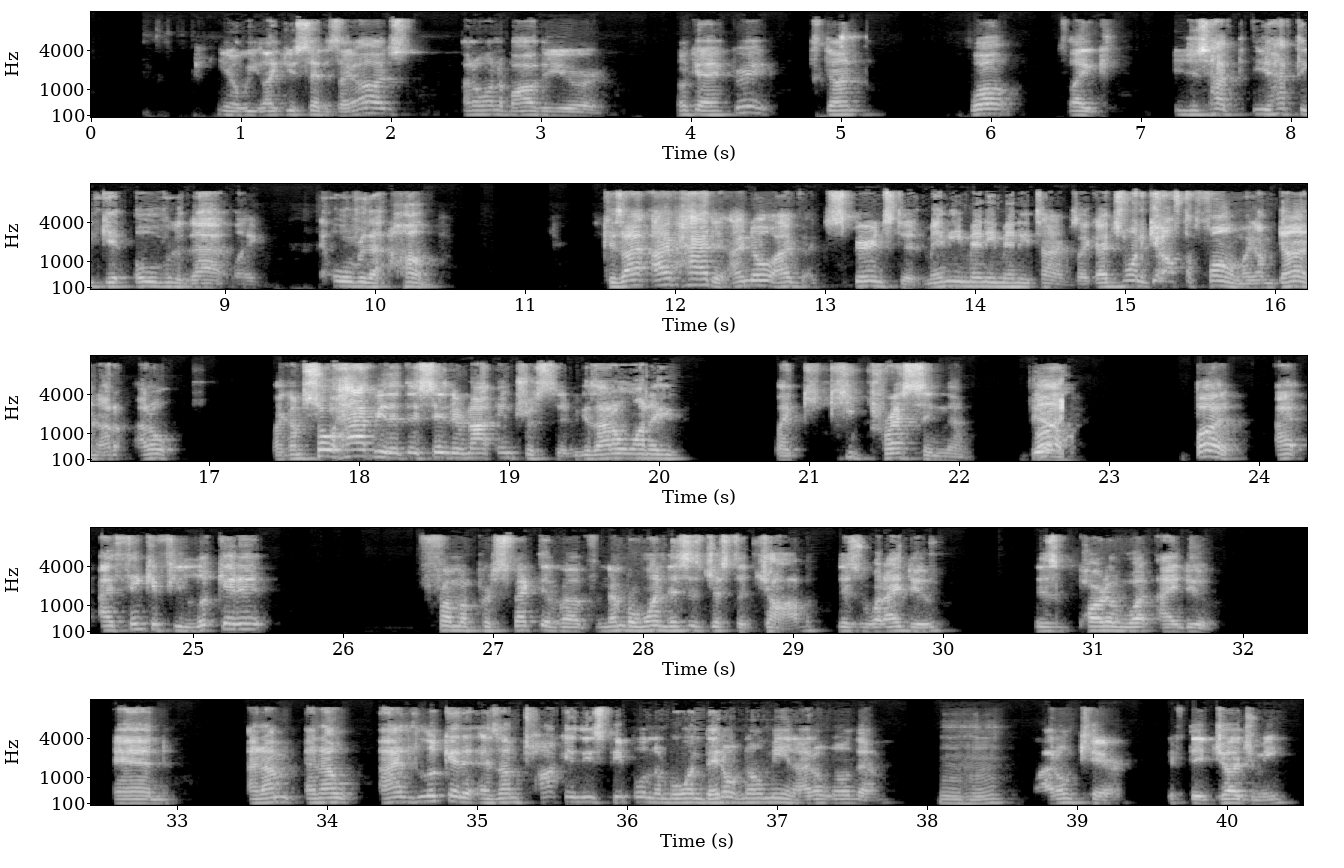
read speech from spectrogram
you know, we like you said, it's like, oh, I just I don't want to bother you, or okay, great, it's done. Well, like you just have to, you have to get over that, like over that hump. Because I I've had it. I know I've experienced it many many many times. Like I just want to get off the phone. Like I'm done. I don't I don't like I'm so happy that they say they're not interested because I don't want to like keep pressing them. Yeah. But but I, I think if you look at it from a perspective of number one, this is just a job. This is what I do. This is part of what I do. And and I'm and I I look at it as I'm talking to these people, number one, they don't know me and I don't know them. Mm-hmm. I don't care if they judge me.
